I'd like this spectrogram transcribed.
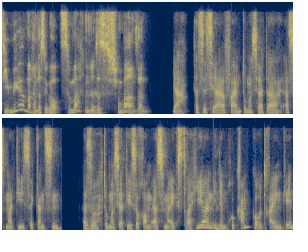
die Mühe machen, das überhaupt zu machen, das ist schon Wahnsinn. Ja, das ist ja vor allem, du musst ja da erstmal diese ganzen also du musst ja diese ROM erstmal extrahieren, in den Programmcode reingehen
